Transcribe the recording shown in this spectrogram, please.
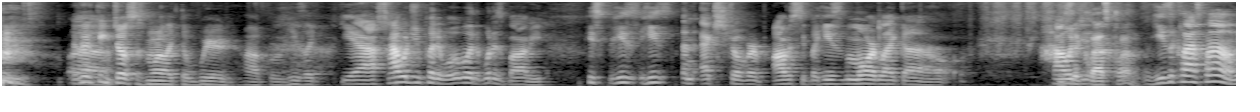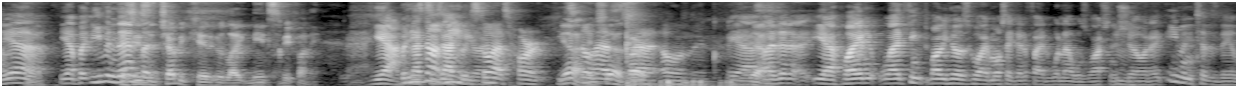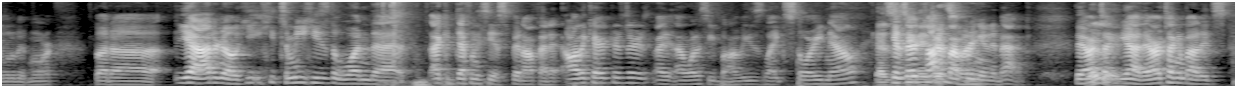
I think Joseph's more like the weird, awkward. He's like, Yeah. So how would you put it? What would what is Bobby? He's he's he's an extrovert, obviously, but he's more like a. How He's a you, class clown. He's a class clown. Yeah. Yeah. but even Because then, he's but a chubby kid who like needs to be funny. yeah, but he's not exactly mean. He right. still has heart. He Yeah, still he has still has that heart. element. Yeah, Yeah. I did. Yeah, well I, well, I think Bobby Hill is who I most identified when I was watching the show, and I, even to this day a little bit more. But uh, yeah, I don't know. He, he to me, he's the one that I could definitely see a spin off at it. All the characters are. I, I want to see Bobby's like story now because they're talking about funny. bringing it back. They are, Really? ta- yeah, they are talking about it's.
